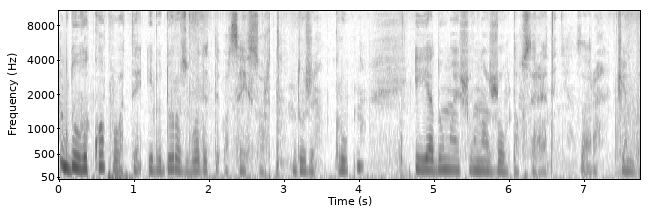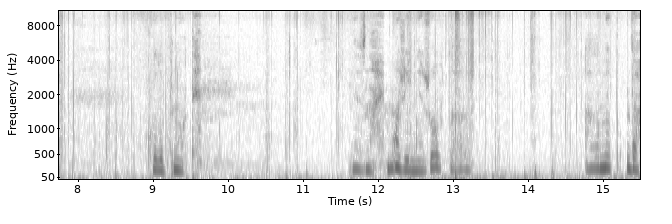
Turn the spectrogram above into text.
буду викопувати і буду розводити оцей сорт. Дуже крупна. І я думаю, що вона жовта всередині. Зараз чим би колупнути. Не знаю, може і не жовта, але. Але ми. Да,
